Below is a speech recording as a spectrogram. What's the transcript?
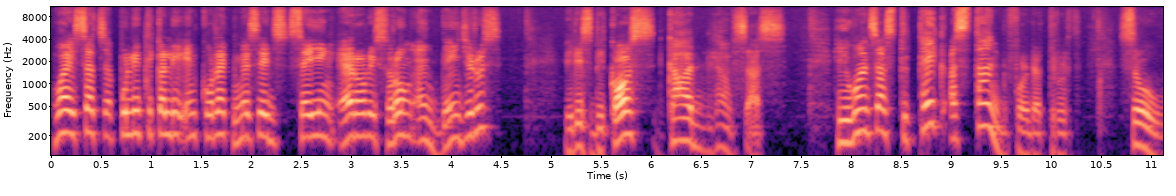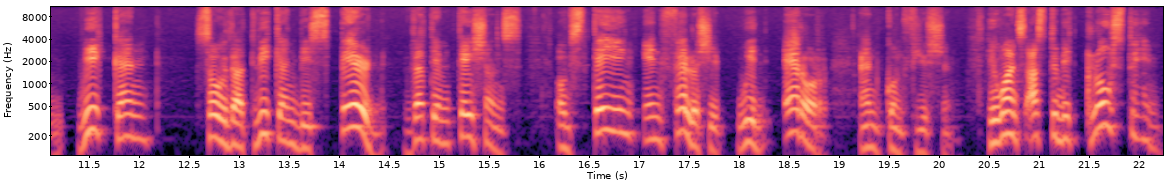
Why such a politically incorrect message saying error is wrong and dangerous? It is because God loves us. He wants us to take a stand for the truth so we can so that we can be spared the temptations of staying in fellowship with error and confusion. He wants us to be close to Him.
